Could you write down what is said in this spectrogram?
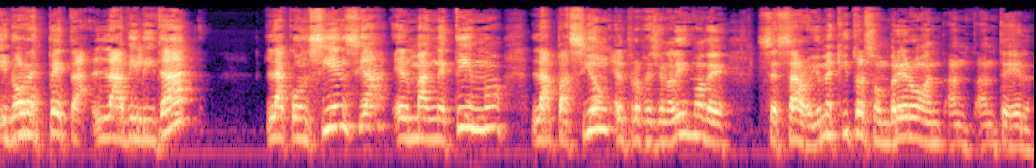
y no respeta la habilidad, la conciencia, el magnetismo, la pasión, el profesionalismo de, Cesaro. Yo me quito el sombrero ante él.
